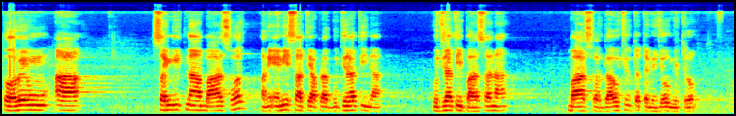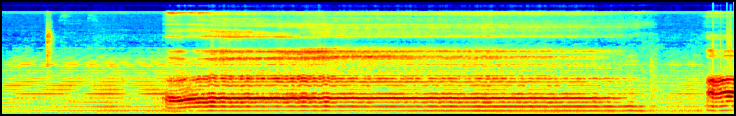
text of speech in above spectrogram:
તો હવે હું આ સંગીતના બાર સ્વર અને એની સાથે આપણા ગુજરાતીના, ગુજરાતી ભાષાના બાર સ્વર ગાઉં છું. તો તમે જો મિત્રો. આ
